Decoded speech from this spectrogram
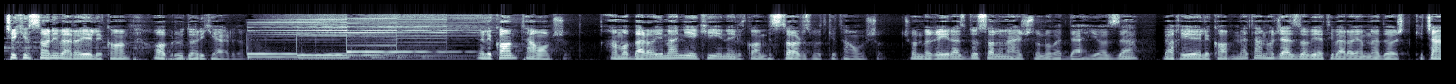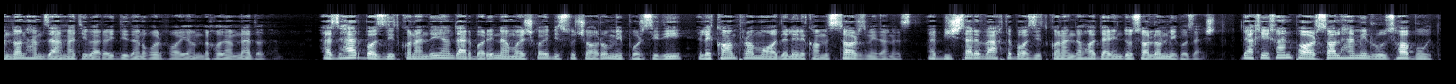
چه کسانی برای الکامپ آبروداری کردن؟ الکامپ تمام شد. اما برای من یکی این الکامپ استارز بود که تمام شد. چون به غیر از دو سالن 8 9 و 10 11 بقیه الکامپ نه تنها جذابیتی برایم نداشت که چندان هم زحمتی برای دیدن غرفه آن به خودم ندادم. از هر بازدید کننده هم درباره نمایشگاه 24 میپرسیدی الکامپ را معادل الکامپ استارز می‌دانست و بیشتر وقت بازدید کننده ها در این دو سالن میگذشت. دقیقا پارسال همین روزها بود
